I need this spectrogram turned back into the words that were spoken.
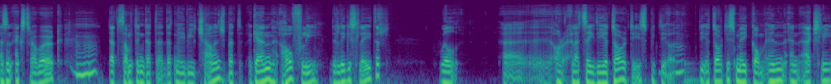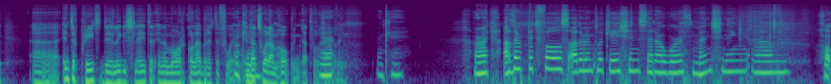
as an extra work? Mhm. That's something that that, that may be challenged. But again, hopefully, the legislator will. Uh, or let's say the authorities, the, Mhm. the authorities may come in and actually uh, interpret the legislator in a more collaborative way, Okay. and that's what I'm hoping that will Yeah. happen. Okay. All right. Other pitfalls, other implications that are worth mentioning. Um, Oh,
